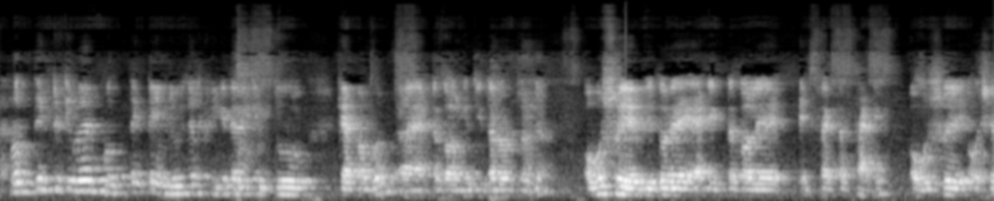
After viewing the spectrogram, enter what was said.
প্রত্যেকটা টিমের প্রত্যেকটা ইন্ডিভিজুয়াল ক্রিকেটারই কিন্তু ক্যাপাবল একটা দলকে জিতানোর জন্য। অবশ্যই এর ভিতরে এক একটা দলে এক্স ফ্যাক্টর থাকে। অবশ্যই সে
